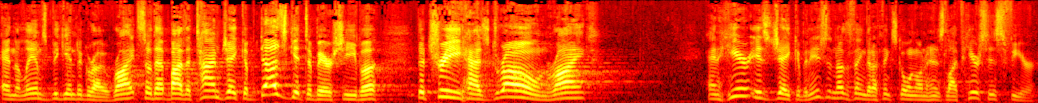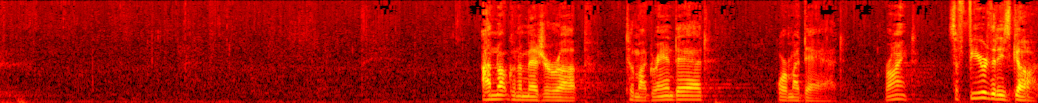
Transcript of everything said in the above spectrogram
and the limbs begin to grow, right? So that by the time Jacob does get to Beersheba, the tree has grown, right? And here is Jacob. And here's another thing that I think is going on in his life. Here's his fear. I'm not going to measure up to my granddad or my dad, right? It's a fear that he's got.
